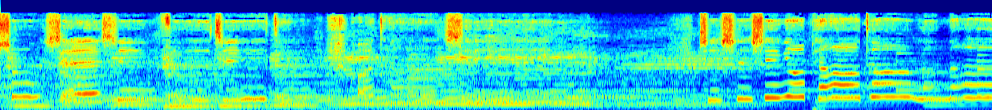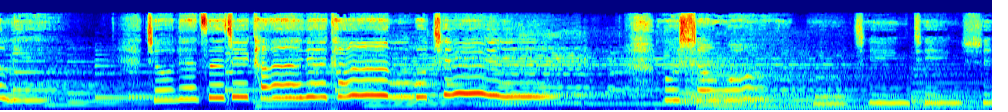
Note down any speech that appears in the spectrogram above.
书、写信，自己对话谈心。只是心又飘到了哪里？就连自己看也看不清。我想我不仅仅是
